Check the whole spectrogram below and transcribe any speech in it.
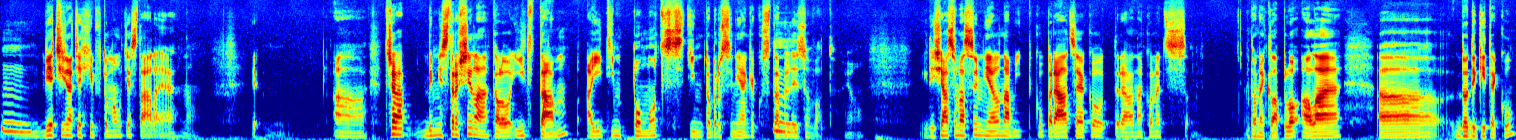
hmm. většina těch chyb v tom autě stále je, no. A třeba by mě strašně lákalo jít tam a jít tím pomoct s tím to prostě nějak jako stabilizovat, hmm. jo. Když já jsem vlastně měl nabídku práce, jako teda nakonec to neklaplo, ale uh, do Digiteku,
